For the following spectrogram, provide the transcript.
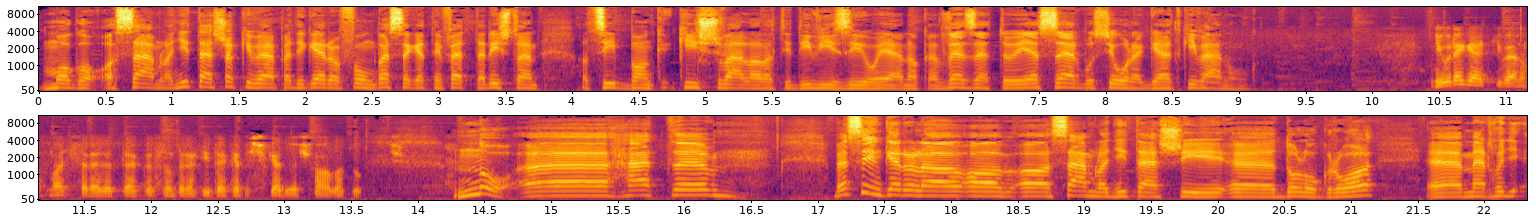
maga a számlanyítás, akivel pedig erről fogunk beszélgetni. Fetter István, a CIP Bank kisvállalati divíziójának a vezetője. Szerbusz, jó reggelt kívánunk! Jó reggelt kívánok, nagy szeretettel köszöntelek titeket és kedves hallgatók. No, uh, hát uh, beszéljünk erről a, a, a számlanyitási uh, dologról, uh, mert hogy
